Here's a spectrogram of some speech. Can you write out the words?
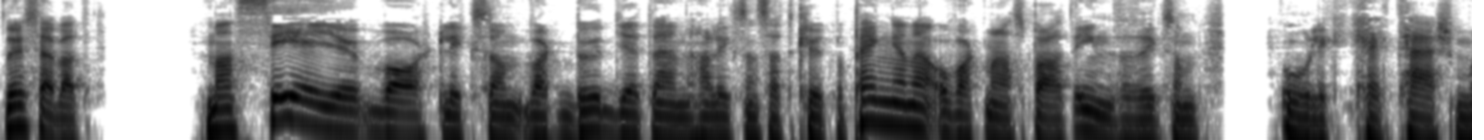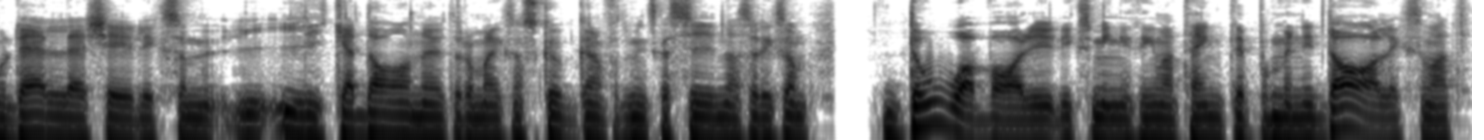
då är det så här bara att man ser ju vart, liksom, vart budgeten har liksom satt krut på pengarna och vart man har sparat in. Så att liksom, olika karaktärsmodeller ser ju liksom likadana ut och de har liksom skuggan för att de inte ska synas. Och liksom, då var det ju liksom ingenting man tänkte på men idag liksom att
